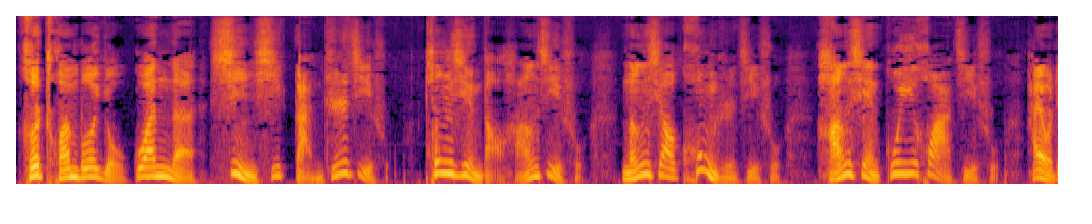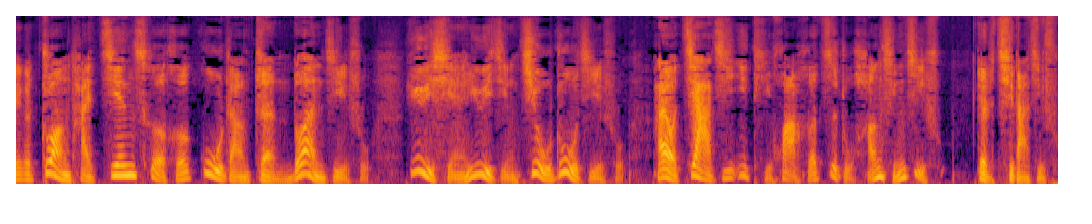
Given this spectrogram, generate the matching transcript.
和传播有关的信息感知技术、通信导航技术、能效控制技术、航线规划技术，还有这个状态监测和故障诊断技术、遇险预警救助技术，还有驾机一体化和自主航行技术，这是七大技术。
